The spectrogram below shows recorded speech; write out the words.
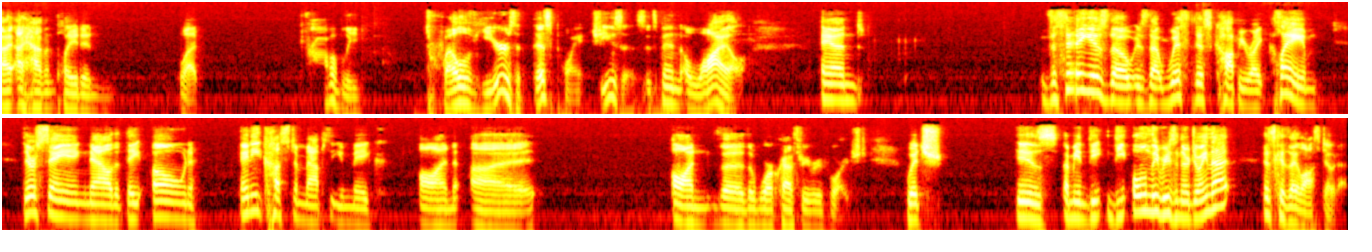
I, I haven't played in what, probably twelve years at this point. Jesus, it's been a while, and the thing is though is that with this copyright claim, they're saying now that they own any custom maps that you make on uh, on the the Warcraft 3 Reforged, which is I mean the the only reason they're doing that is because they lost Dota.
